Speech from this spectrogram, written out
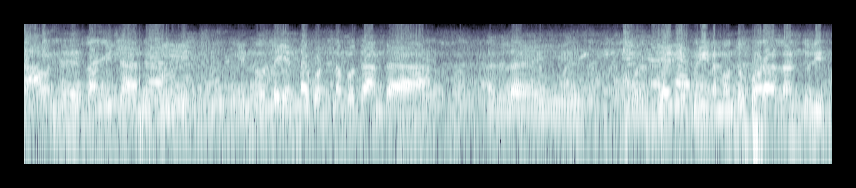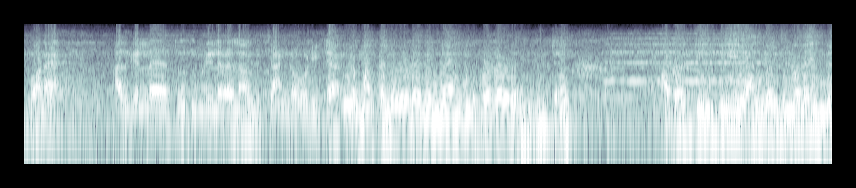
நான் வந்து தம்பிக்கா அன்னைக்கு எண்ணூர்ல எண்ணெய் கொட்டின போது அந்த அதுல ஒரு தேதியை குறி நம்ம வந்து போராடலாம்னு சொல்லிட்டு போனேன். அதுக்கெல்லாம் தூத்துக்குடியில வெள்ளம் வந்துச்சு அங்க ஓடிட்டு அங்க மக்களோட நின்று அவங்களுக்கு உதவுறது போயிட்டு அப்புறம் திருப்பி அங்க இருக்கும்போதே இந்த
